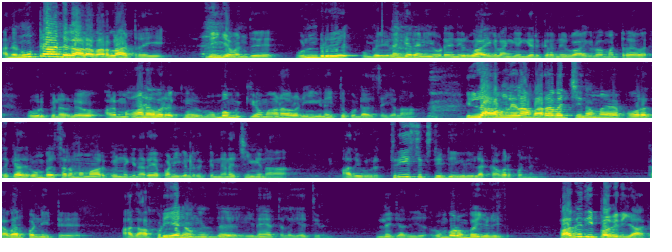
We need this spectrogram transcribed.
அந்த நூற்றாண்டு கால வரலாற்றை நீங்கள் வந்து ஒன்று உங்கள் இளைஞரணியோட நிர்வாகிகள் அங்கங்கே இருக்கிற நிர்வாகிகளோ மற்ற உறுப்பினர்களோ அது மாணவருக்கு ரொம்ப முக்கியம். மாணவரை அணியை இணைத்து கொண்டு அதை செய்யலாம். இல்லை அவங்களெல்லாம் வர வச்சு நம்ம போகிறதுக்கு அது ரொம்ப சிரமமாக இருக்கும். இன்னைக்கு நிறைய பணிகள் இருக்குன்னு நினச்சிங்கன்னா அதை ஒரு த்ரீ சிக்ஸ்டி டிகிரியில் கவர் பண்ணுங்க. கவர் பண்ணிவிட்டு அதை அப்படியே நாங்கள் வந்து இணையத்தில் ஏற்றிருங்க இன்றைக்கி அது ரொம்ப ரொம்ப எளிது. பகுதி பகுதியாக.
